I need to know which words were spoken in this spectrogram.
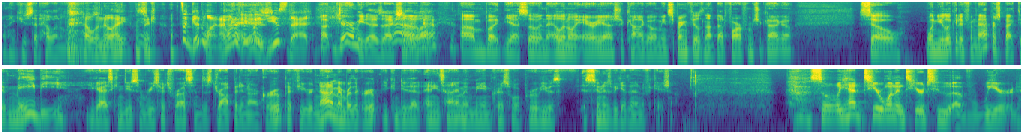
I think you said Illinois. Illinois. That's a good one. I wonder if anybody's used that. Uh, Jeremy does actually Yeah, a lot. Um, but yeah, so in the Illinois area, Chicago. I mean, Springfield's not that far from Chicago. So when you look at it from that perspective, maybe you guys can do some research for us and just drop it in our group. If you're not a member of the group, you can do that at any time, and me and Chris will approve you as as soon as we get the notification. So we had tier one and tier two of weird,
